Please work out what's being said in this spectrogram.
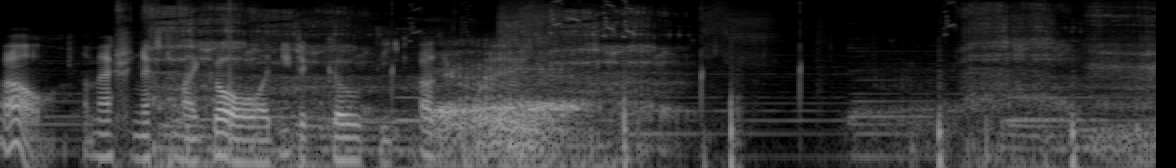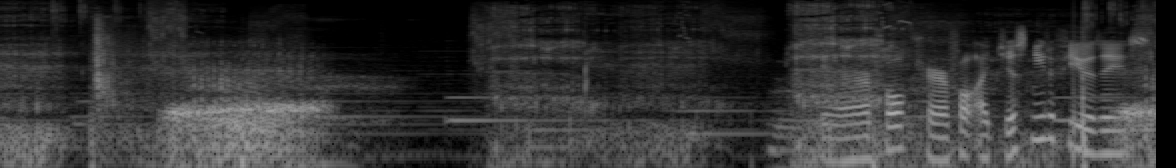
oh, I'm actually next to my goal. I need to go the other way. Careful. I just need a few of these.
